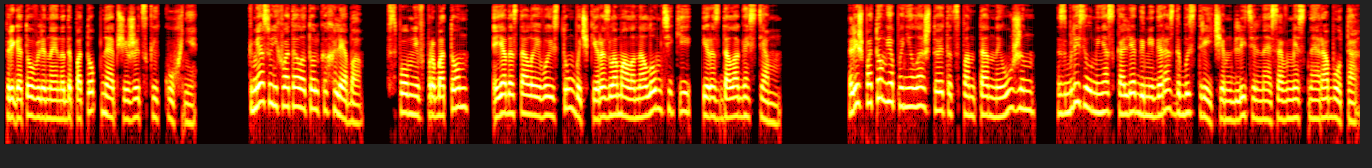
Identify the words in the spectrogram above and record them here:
приготовленная на допотопной общежитской кухне. К мясу не хватало только хлеба. Вспомнив про батон, я достала его из тумбочки, разломала на ломтики и раздала гостям. Лишь потом я поняла, что этот спонтанный ужин сблизил меня с коллегами гораздо быстрее, чем длительная совместная работа,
